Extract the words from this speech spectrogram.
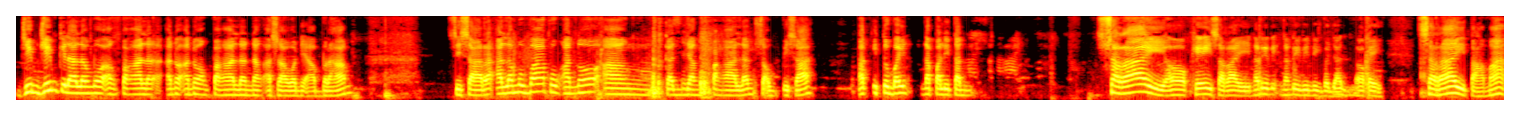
Jim Jim, kilala mo ang pangalan ano ano ang pangalan ng asawa ni Abraham? Si Sarah. Alam mo ba kung ano ang kanyang pangalan sa umpisa? At ito ba'y napalitan? Saray. Okay, Saray. Naririnig, naririnig ba dyan? Okay. Saray, tama.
